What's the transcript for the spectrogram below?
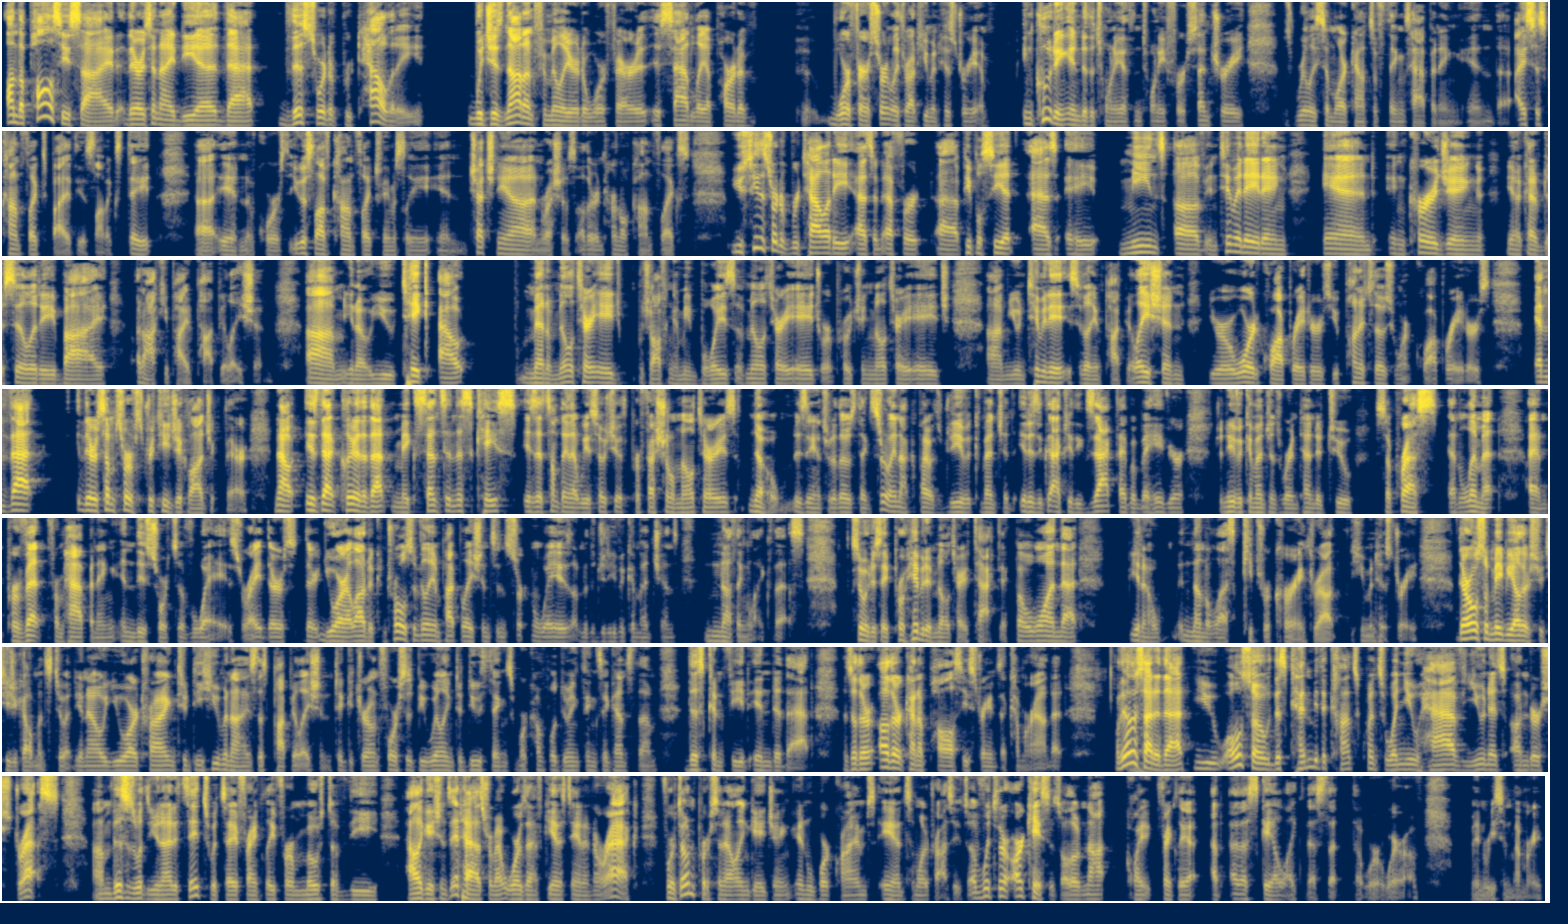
On the policy side, there's an idea that this sort of brutality, which is not unfamiliar to warfare, is sadly a part of uh, warfare, certainly throughout human history, um, including into the 20th and 21st century. There's really similar accounts of things happening in the ISIS conflict by the Islamic State, uh, in, of course, the Yugoslav conflict, famously in Chechnya and Russia's other internal conflicts. You see the sort of brutality as an effort, uh, people see it as a means of intimidating and encouraging you know kind of docility by an occupied population. Um, you know, you take out men of military age, which often can mean boys of military age or approaching military age. Um, you intimidate the civilian population. You reward cooperators. You punish those who aren't cooperators, and that there's some sort of strategic logic there. Now, is that clear that that makes sense in this case? Is it something that we associate with professional militaries? No, is the answer to those things. Certainly not compliant with the Geneva Convention. It is actually the exact type of behavior Geneva Conventions were intended to suppress and limit and prevent from happening in these sorts of ways, right? There's there you are allowed to control civilian populations in certain ways under the Geneva Conventions, nothing like this. So it is a prohibited military tactic, but one that you know nonetheless keeps recurring throughout human history. There are also maybe other strategic elements to it you know you are trying to dehumanize this population to get your own forces be willing to do things and more comfortable doing things against them. This can feed into that. And so there are other kind of policy strains that come around it on the other side of that, you also, this can be the consequence when you have units under stress. Um, this is what the United States would say, frankly, for most of the allegations it has from at wars in Afghanistan and Iraq for its own personnel engaging in war crimes and similar atrocities, of which there are cases, although not quite, frankly, at, at a scale like this that, that we're aware of in recent memory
